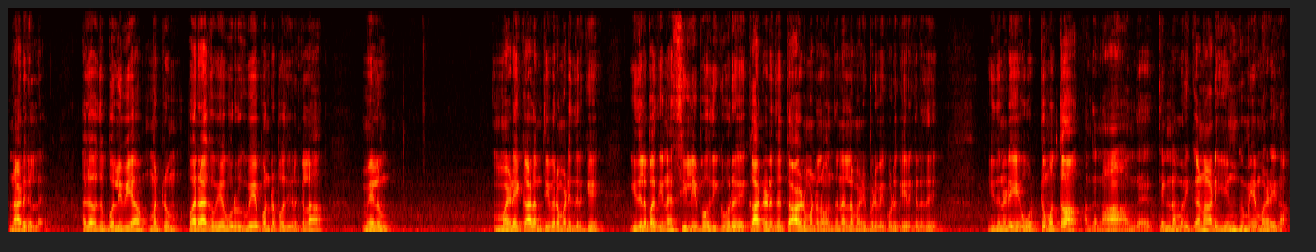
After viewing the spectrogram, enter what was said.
நாடுகளில். அதாவது பொலிவியா மற்றும் பராகுவே உருகுவே போன்ற பகுதிகளுக்கெல்லாம் மேலும் மழைக்காலம் தீவிரமடைந்திருக்கு. இதில் பார்த்திங்கன்னா சிலி பகுதிக்கு ஒரு காற்றழுத்த தாழ்வு மண்டலம் வந்து நல்ல மழைப்பொழிவை கொடுக்க இருக்கிறது. இதனிடையே ஒட்டுமொத்தம் அந்த நா அந்த தென் அமெரிக்கா நாடு எங்குமே மழை தான்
